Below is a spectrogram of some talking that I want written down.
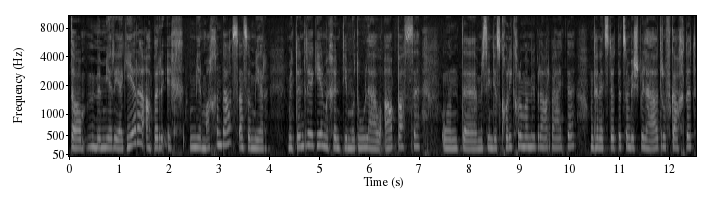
da müssen wir reagieren, aber ich, wir machen das. Also wir, wir reagieren, wir können die Module auch anpassen und äh, wir sind ja das Curriculum am überarbeiten und haben jetzt dort zum Beispiel auch darauf geachtet,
